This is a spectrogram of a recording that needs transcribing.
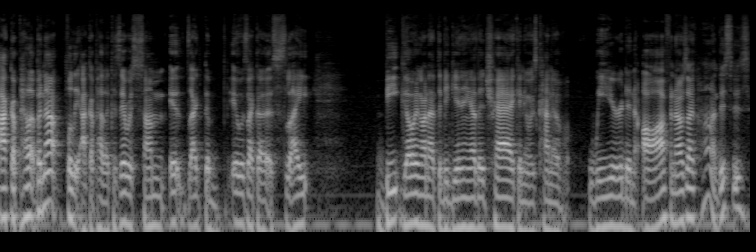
acapella, but not fully acapella because there was some it like the it was like a slight beat going on at the beginning of the track and it was kind of weird and off and I was like, "Huh, this is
